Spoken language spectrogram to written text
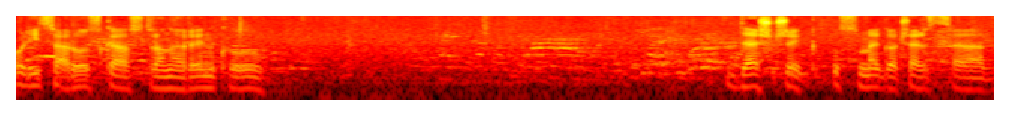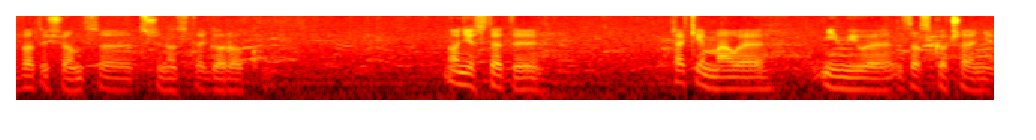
Ulica Ruska w stronę rynku. Deszczyk 8 czerwca 2013 roku. No niestety takie małe, niemiłe zaskoczenie.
